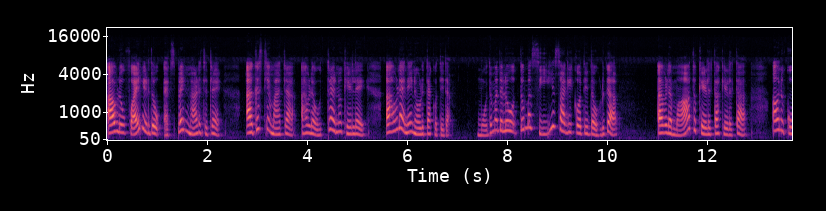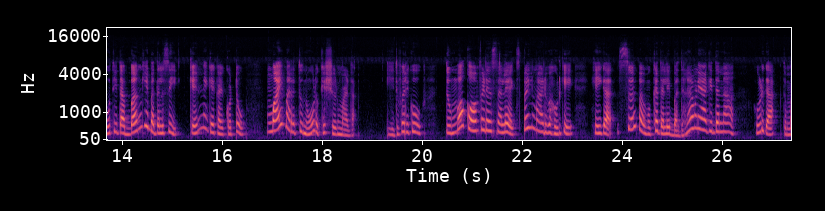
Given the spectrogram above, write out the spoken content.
ಅವಳು ಫೈಲ್ ಹಿಡಿದು ಎಕ್ಸ್ಪ್ಲೈನ್ ಮಾಡುತ್ತಿದ್ರೆ ಅಗಸ್ತ್ಯ ಮಾತ್ರ ಅವಳ ಉತ್ತರನೂ ಕೇಳದೆ ಅವಳನ್ನೇ ನೋಡುತ್ತಾ ಕೂತಿದ್ದ. ಮೊದಮೊದಲು ತುಂಬ ಸೀರಿಯಸ್ ಆಗಿ ಕೂತಿದ್ದ ಹುಡುಗ ಅವಳ ಮಾತು ಕೇಳುತ್ತಾ ಕೇಳುತ್ತಾ ಅವನು ಕೂತಿದ್ದ ಭಂಗಿ ಬದಲಿಸಿ ಕೆನ್ನೆಗೆ ಕೈಕೊಟ್ಟು ಮೈ ಮರೆತು ನೋಡೋಕ್ಕೆ ಶುರು ಮಾಡ್ದ. ಇದುವರೆಗೂ ತುಂಬ ಕಾನ್ಫಿಡೆನ್ಸ್ನಲ್ಲೇ ಎಕ್ಸ್ಪ್ಲೈನ್ ಮಾಡುವ ಹುಡುಗಿ ಈಗ ಸ್ವಲ್ಪ ಮುಖದಲ್ಲಿ ಬದಲಾವಣೆ ಆಗಿದ್ದನ್ನ ಹುಡುಗ ತುಂಬ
